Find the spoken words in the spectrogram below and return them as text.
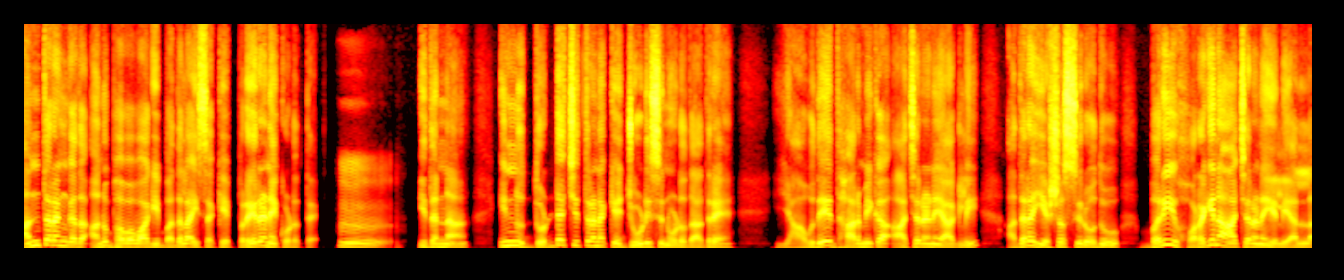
ಅಂತರಂಗದ ಅನುಭವವಾಗಿ ಬದಲಾಯಿಸಕ್ಕೆ ಪ್ರೇರಣೆ ಕೊಡುತ್ತೆ. ಇದನ್ನ ಇನ್ನು ದೊಡ್ಡ ಚಿತ್ರಣಕ್ಕೆ ಜೋಡಿಸಿ ನೋಡೋದಾದ್ರೆ ಯಾವುದೇ ಧಾರ್ಮಿಕ ಆಚರಣೆಯಾಗ್ಲಿ ಅದರ ಯಶಸ್ಸಿರೋದು ಬರೀ ಹೊರಗಿನ ಆಚರಣೆಯಲ್ಲಿ ಅಲ್ಲ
